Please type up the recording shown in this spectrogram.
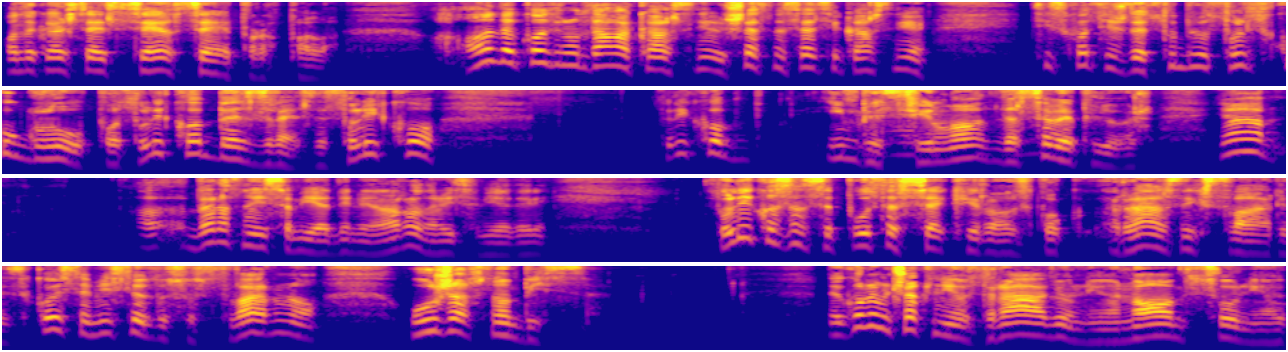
onda kažeš je sve, sve je propalo. A onda godinu dana kasnije ili šest meseci kasnije ti shvatiš da je to bilo toliko glupo, toliko bez veze, toliko, toliko imbecilno da sebe pljuvaš. Ja, verovatno nisam jedini, naravno da nisam jedini, Toliko sam se puta sekirao zbog raznih stvari za koje sam mislio da su stvarno užasno bitne. Ne govorim čak ni o zdravlju, ni o novcu, ni o...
